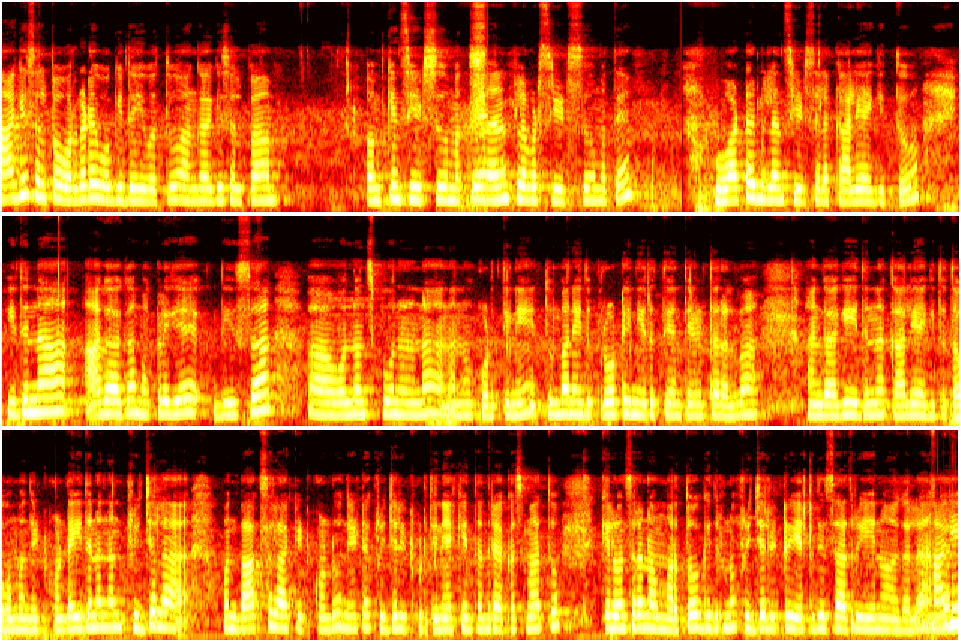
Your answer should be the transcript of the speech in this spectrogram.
ಹಾಗೆ ಸ್ವಲ್ಪ ಹೊರಗಡೆ ಹೋಗಿದ್ದೆ ಇವತ್ತು. ಹಂಗಾಗಿ ಸ್ವಲ್ಪ ಪಂಪ್ಕಿನ್ ಸೀಡ್ಸು ಮತ್ತು ಸನ್ಫ್ಲವರ್ ಸೀಡ್ಸು ಮತ್ತು ವಾಟರ್ ಮಿಲನ್ ಸೀಡ್ಸ್ ಎಲ್ಲ ಖಾಲಿಯಾಗಿತ್ತು. ಇದನ್ನು ಆಗಾಗ ಮಕ್ಕಳಿಗೆ ದಿವಸ ಒಂದೊಂದು ಸ್ಪೂನನ್ನು ನಾನು ಕೊಡ್ತೀನಿ. ತುಂಬಾ ಇದು ಪ್ರೋಟೀನ್ ಇರುತ್ತೆ ಅಂತ ಹೇಳ್ತಾರಲ್ವ? ಹಾಗಾಗಿ ಇದನ್ನು ಖಾಲಿಯಾಗಿತ್ತು ತೊಗೊಂಬಂದು ಇಟ್ಕೊಂಡೆ. ಇದನ್ನು ನಾನು ಫ್ರಿಜ್ಜಲ್ಲಿ ಒಂದು ಬಾಕ್ಸಲ್ಲಿ ಹಾಕಿಟ್ಕೊಂಡು ನೀಟಾಗಿ ಫ್ರಿಜ್ಜಲ್ಲಿ ಇಟ್ಬಿಡ್ತೀನಿ. ಯಾಕೆಂತಂದರೆ ಅಕಸ್ಮಾತು ಕೆಲವೊಂದು ಸಲ ನಾವು ಮರ್ತೋಗಿದ್ರು ಫ್ರಿಜ್ಜಲ್ಲಿ ಇಟ್ಟರೆ ಎಷ್ಟು ದಿವಸ ಆದರೂ ಏನೂ ಆಗಲ್ಲ. ಹಾಗೆ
